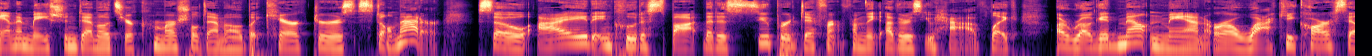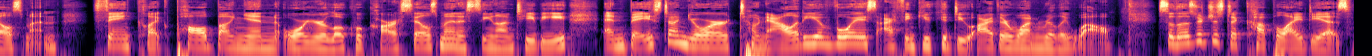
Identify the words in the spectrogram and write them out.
animation demo, it's your commercial demo, but characters still matter. So I'd include a spot that is super different from the others you have, like a rugged mountain man or a wacky car salesman. Think like Paul Bunyan or your local car salesman as seen on TV. And based on your tonality of voice, I think you could do either one really well. So those are just a couple ideas.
